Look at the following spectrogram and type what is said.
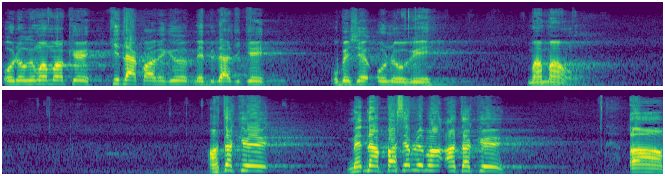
honorer maman qui est d'accord avec eux, mais la Bible a dit que vous besoin honorer maman. En tant que maintenant pas simplement en tant que euh,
